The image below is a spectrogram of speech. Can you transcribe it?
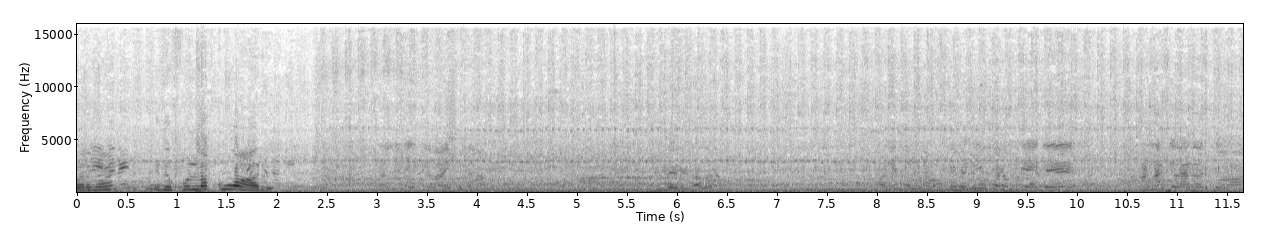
பாருங்க இது ஃபுல்லாக கூவம் ஆறு போட முடியாது அண்ணாக்கு வேலை இருக்கும்.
